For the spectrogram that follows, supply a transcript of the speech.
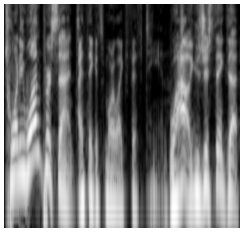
twenty one percent. I think it's more like fifteen. Wow, you just think that.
